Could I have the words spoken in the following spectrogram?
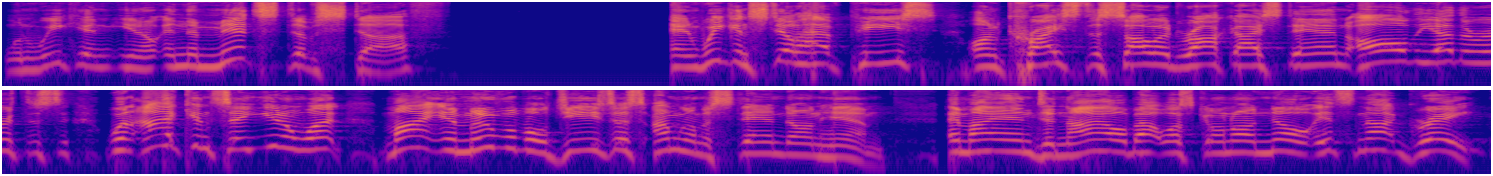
When we can, you know, in the midst of stuff, and we can still have peace on Christ the solid rock I stand, all the other earth is, when I can say, you know what, my immovable Jesus, I'm going to stand on him. Am I in denial about what's going on? No, it's not great.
